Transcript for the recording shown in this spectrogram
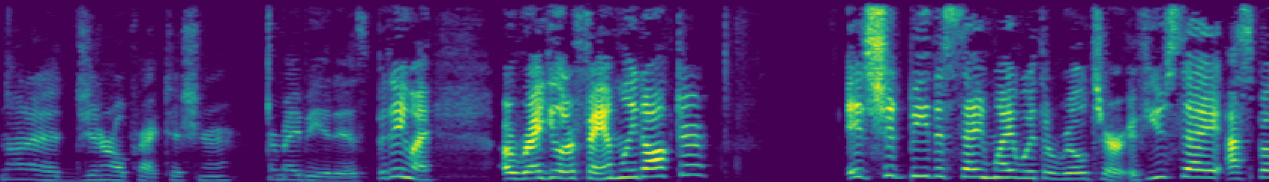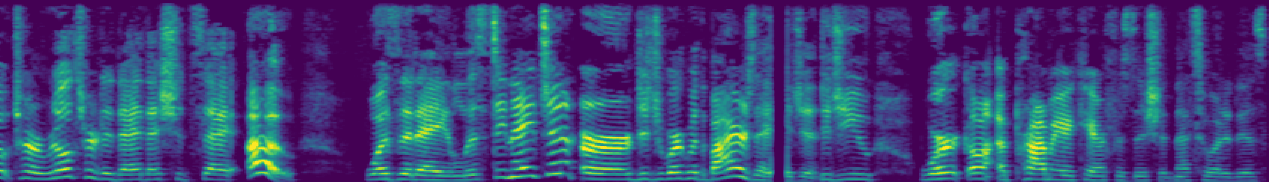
Not a general practitioner, or maybe it is. But anyway, a regular family doctor? It should be the same way with a realtor. If you say, I spoke to a realtor today, they should say, oh, was it a listing agent or did you work with a buyer's agent? Did you work on a primary care physician? That's what it is.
